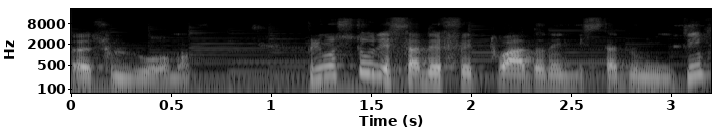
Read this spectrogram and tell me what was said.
eh, sull'uomo. Il primo studio è stato effettuato negli Stati Uniti,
